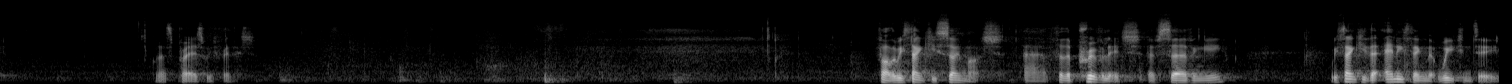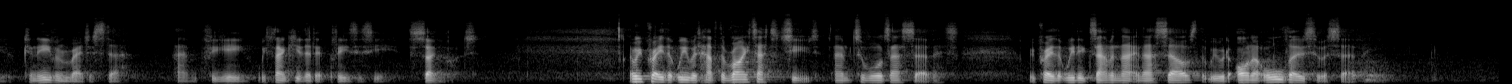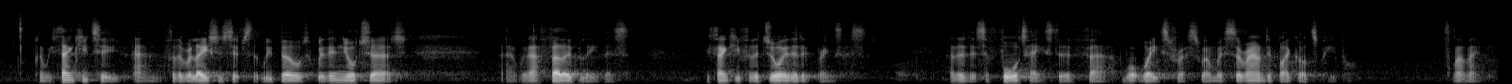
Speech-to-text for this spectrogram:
Let's pray as we finish. Father, we thank you so much uh, for the privilege of serving you. We thank you that anything that we can do can even register um, for you. We thank you that it pleases you so much. And we pray that we would have the right attitude um, towards our service. We pray that we'd examine that in ourselves, that we would honour all those who are serving. And we thank you too um, for the relationships that we build within your church, uh, with our fellow believers. We thank you for the joy that it brings us, and that it's a foretaste of uh, what waits for us when we're surrounded by God's people. Amen.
